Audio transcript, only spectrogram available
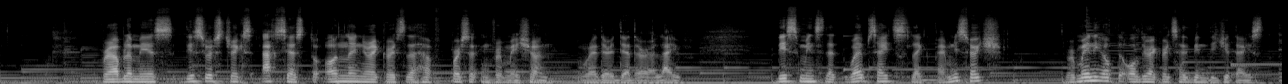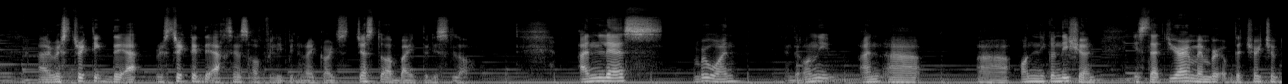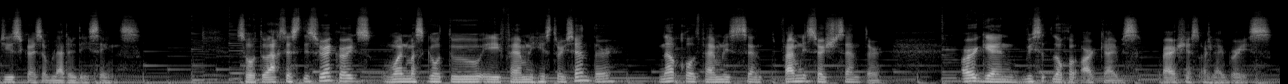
Problem is, this restricts access to online records that have personal information, whether dead or alive. This means that websites like FamilySearch, where many of the old records had been digitized, uh, restricted, the, restricted the access of Philippine records just to abide to this law. Unless, number one, and the only un, uh, uh, only condition is that you are a member of the Church of Jesus Christ of Latter day Saints. So to access these records, one must go to a family history center, now called Family, Cent- family Search Center, or again, visit local archives, parishes, or libraries.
